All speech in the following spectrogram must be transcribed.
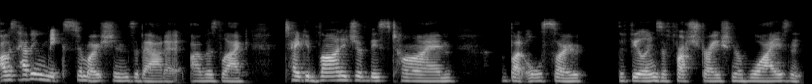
I was having mixed emotions about it. I was like, take advantage of this time, but also the feelings of frustration of why isn't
